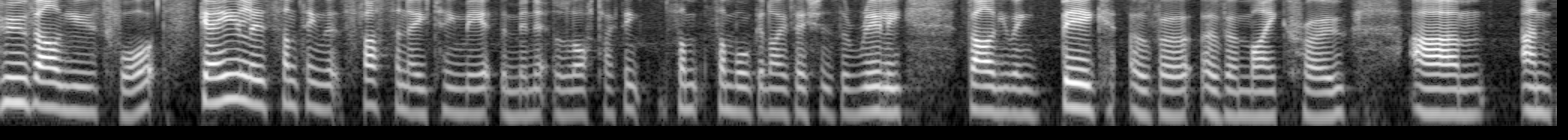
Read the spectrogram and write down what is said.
who values what. Scale is something that's fascinating me at the minute a lot. I think some, some organisations are really valuing big over, over micro. Um, and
